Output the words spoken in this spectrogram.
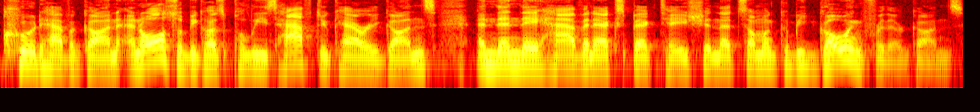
could have a gun, and also because police have to carry guns, and then they have an expectation that someone could be going for their guns.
